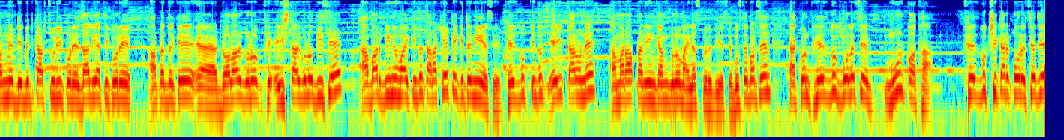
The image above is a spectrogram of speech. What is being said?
অন্যের ডেবিট কার্ড চুরি করে, জালিয়াতি করে আপনাদেরকে ডলারগুলো স্টারগুলো দিছে। আবার বিনিময়ে কিন্তু তারা কেটে কেটে নিয়েছে। ফেসবুক কিন্তু এই কারণে আমার আপনার ইনকামগুলো মাইনাস করে দিয়েছে। বুঝতে পারছেন? এখন ফেসবুক বলেছে, মূল কথা ফেসবুক স্বীকার করেছে যে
